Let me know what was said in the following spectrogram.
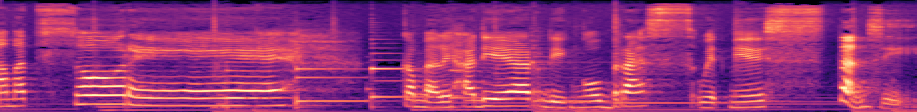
Selamat sore. Kembali hadir di Ngobras with Miss Tansi.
